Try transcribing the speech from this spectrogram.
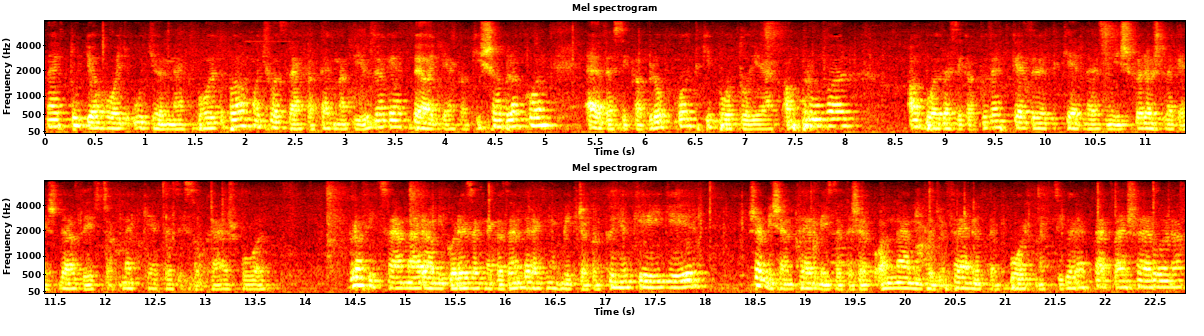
mert tudja, hogy úgy jönnek boltba, hogy hozzák a tegnapi üveget, beadják a kisablakon, elveszik a blokkot, kipótolják apróval, abból veszik a következőt, kérdezni is fölösleges, de azért csak megkérdezi szokásból. Grafit számára, amikor ezeknek az embereknek még csak a könyökéig ér, semmi sem természetesebb annál, mint hogy a felnőttek bort meg cigarettát vásárolnak,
